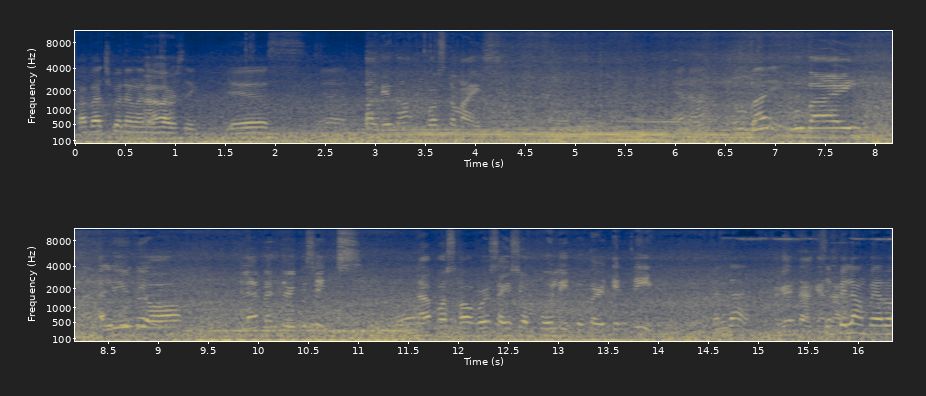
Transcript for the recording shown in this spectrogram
Kabatch ko ng ano, Ah. Tarsig. Yes. Yan. Ang dito, customize. Yan ah. Dubai. Dubai, Alivio, 1136. Tapos oversize yung pulley to 13T. Ganda. Maganda, ganda. Simple lang pero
